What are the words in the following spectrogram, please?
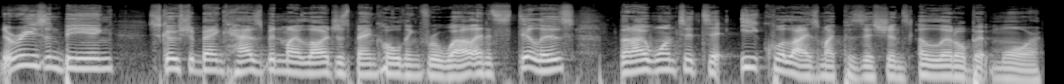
The reason being, Scotiabank has been my largest bank holding for a while, and it still is, but I wanted to equalize my positions a little bit more.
